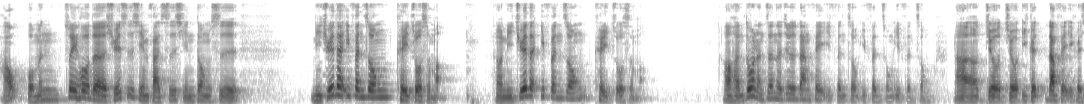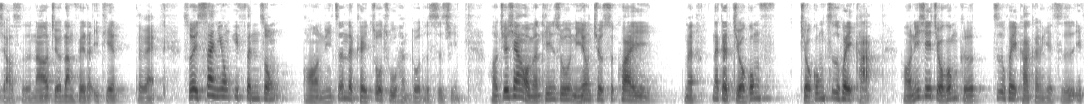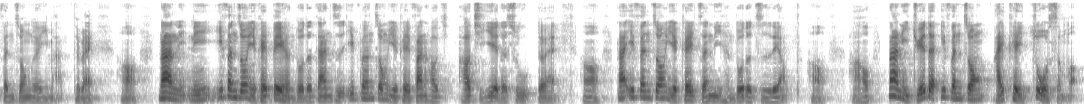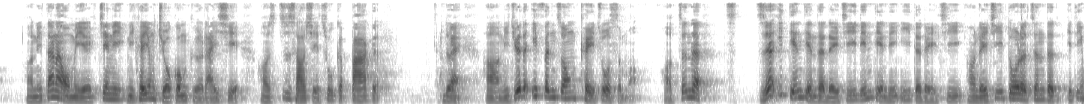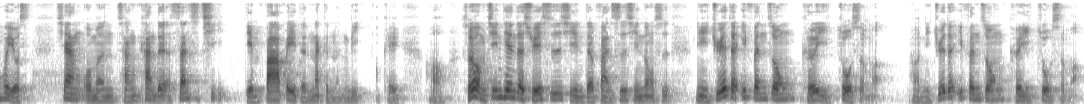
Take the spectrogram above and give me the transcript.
好，我们最后的学思行反思行动是：你觉得一分钟可以做什么？好，你觉得一分钟可以做什么？哦，很多人真的就是浪费一分钟，一分钟，一分钟，然后就就一个浪费一个小时，然后就浪费了一天，对不对？所以善用一分钟，哦，你真的可以做出很多的事情。哦，就像我们听书，你用就是块没那个九宫九宫智慧卡，哦，你写九宫格智慧卡可能也只是一分钟而已嘛，对不对？哦，那你你一分钟也可以背很多的单字，一分钟也可以翻好几好几页的书，对不对？哦，那一分钟也可以整理很多的资料，哦，好，那你觉得一分钟还可以做什么？哦，你当然我们也建议你可以用九宫格来写，哦，至少写出个八个，对。啊，你觉得一分钟可以做什么？哦，真的只要一点点的累积，零点零一的累积，哦，累积多了，真的一定会有像我们常看的三十七点八倍的那个能力。OK，好，所以我们今天的学思型的反思行动是，你觉得一分钟可以做什么？好，你觉得一分钟可以做什么？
